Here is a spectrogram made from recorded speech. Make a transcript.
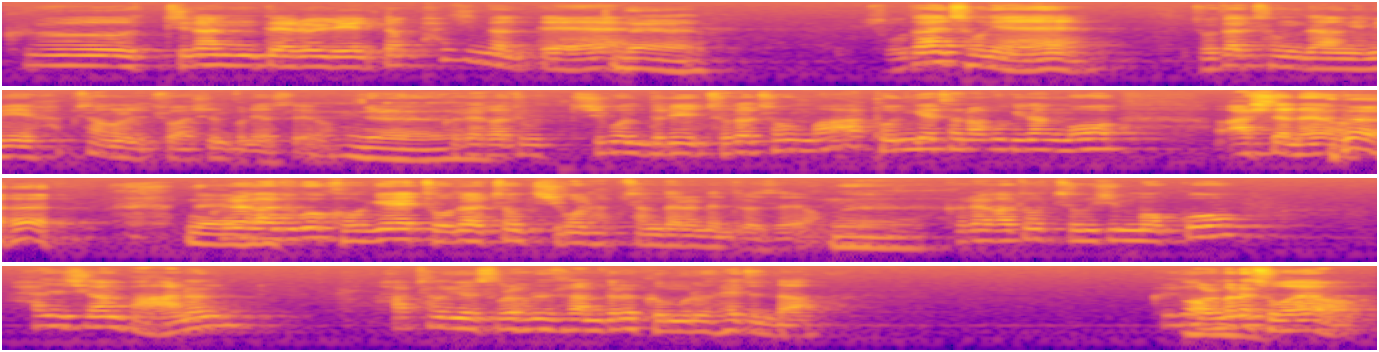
그 지난 때를 얘기하니까 80년대 네. 조달청에 조달청장님이 합창을 좋아하시는 분이었어요. 네. 그래가지고 직원들이 조달청 막 돈 계산하고 그냥 뭐 아시잖아요. 네. 그래가지고 거기에 조달청 직원 합창단을 만들었어요. 네. 그래가지고 점심 먹고 한 시간 반은 합창 연습을 하는 사람들은 근무를 해준다. 그러니까 얼마나 좋아요.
